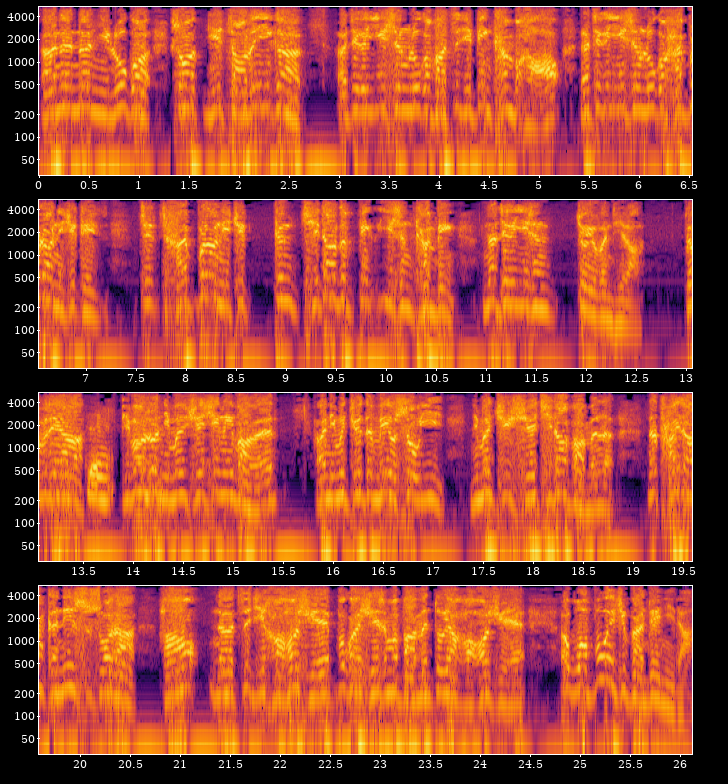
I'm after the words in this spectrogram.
啊，那那你如果说你找了一个呃这个医生，如果把自己病看不好，那这个医生如果还不让你去给，这还不让你去跟其他的病医生看病，那这个医生就有问题了，对不对呀？对比方说你们学心灵法门啊，你们觉得没有受益，你们去学其他法门了，那台长肯定是说的，好，那自己好好学，不管学什么法门都要好好学，啊，我不会去反对你的，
